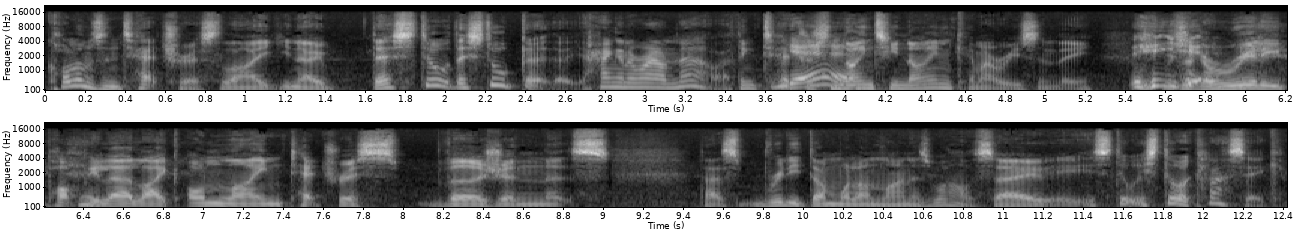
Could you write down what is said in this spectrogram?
columns and Tetris like you know they're still they're still go, hanging around now. I think Tetris Yeah. 99 came out recently, which is like a really popular like online Tetris version that's that's really done well online as well. So it's still it's still a classic.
